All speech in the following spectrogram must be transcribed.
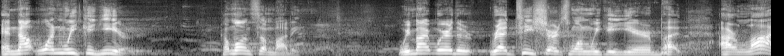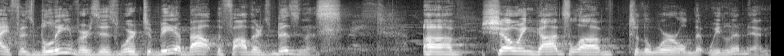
And not one week a year. Come on, somebody. We might wear the red t shirts one week a year, but our life as believers is we're to be about the Father's business of showing God's love to the world that we live in.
